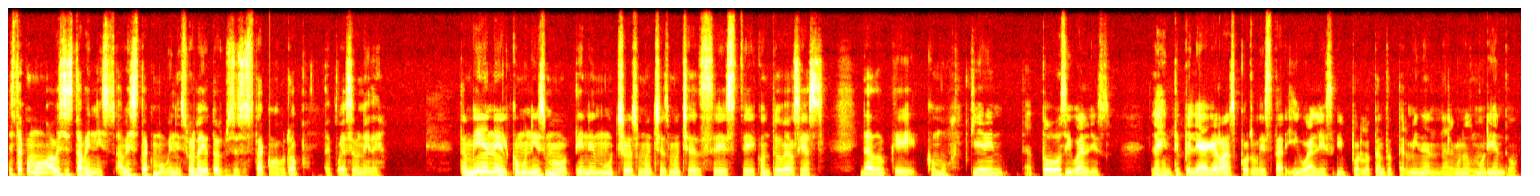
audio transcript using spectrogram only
está como, a veces está Venez, a veces está como Venezuela y otras veces está como Europa. Te puede ser una idea. También el comunismo tiene muchos, muchas, muchas, este, controversias, dado que como quieren a todos iguales, la gente pelea guerras por estar iguales y por lo tanto terminan algunos muriendo,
